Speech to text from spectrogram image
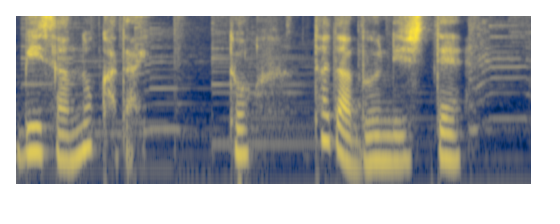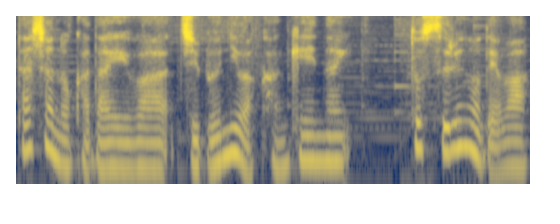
B さんの課題とただ分離して他者の課題は自分には関係ないとするのでは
